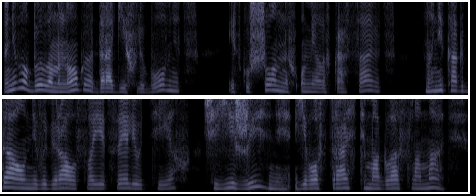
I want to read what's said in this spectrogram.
У него было много дорогих любовниц, искушенных умелых красавиц, но никогда он не выбирал своей целью тех, чьи жизни его страсть могла сломать.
